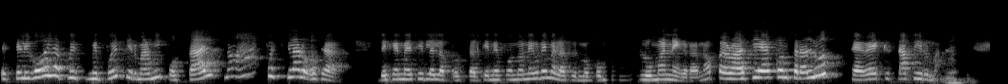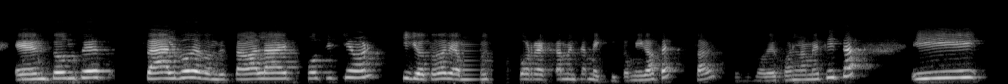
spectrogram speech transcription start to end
este, le digo, oiga, pues, ¿me puedes firmar mi postal? No, ah, pues claro, o sea, déjenme decirle, la postal tiene fondo negro y me la firmó con pluma negra, ¿no? Pero así a contraluz se ve que está firmada. Entonces, salgo de donde estaba la exposición y yo todavía muy correctamente me quito mi café, ¿sabes? Entonces lo dejo en la mesita y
